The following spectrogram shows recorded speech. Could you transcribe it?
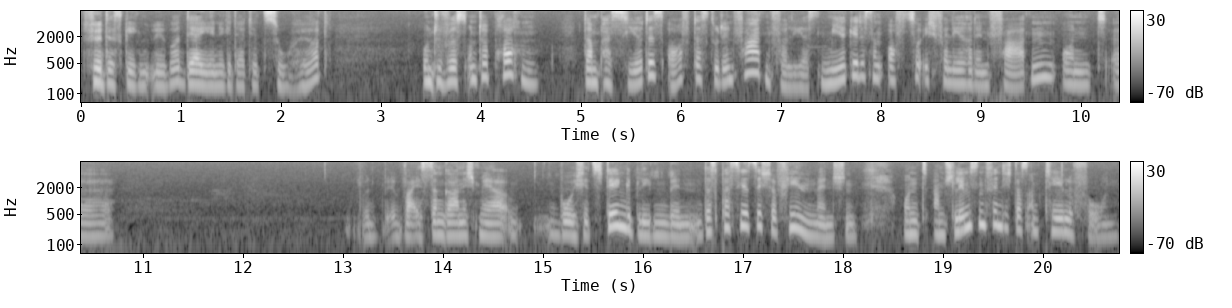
für das Gegenüber, derjenige, der dir zuhört, und du wirst unterbrochen. Dann passiert es oft, dass du den Faden verlierst. Mir geht es dann oft so, ich verliere den Faden und äh, weiß dann gar nicht mehr, wo ich jetzt stehen geblieben bin. Das passiert sicher vielen Menschen. Und am schlimmsten finde ich das am Telefon.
